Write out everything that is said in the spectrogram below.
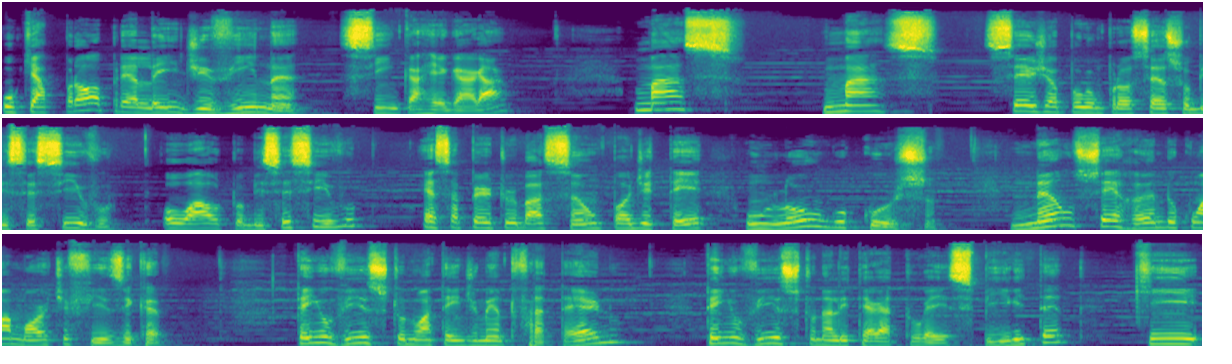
o que a própria lei divina se encarregará. Mas, mas, seja por um processo obsessivo ou auto-obsessivo, essa perturbação pode ter um longo curso, não cerrando com a morte física. Tenho visto no atendimento fraterno, tenho visto na literatura espírita que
